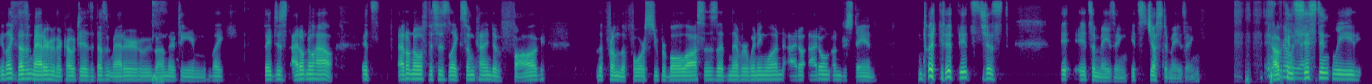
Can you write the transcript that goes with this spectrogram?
It like doesn't matter who their coach is. It doesn't matter who's on their team. Like they just I don't know how. It's I don't know if this is like some kind of fog that from the four Super Bowl losses that never winning one. I don't I don't understand. But it, it's just it, it's amazing. It's just amazing how really is. consistently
